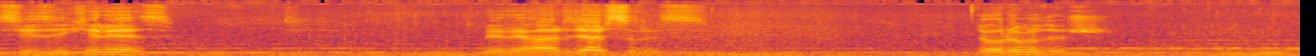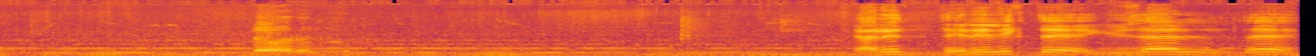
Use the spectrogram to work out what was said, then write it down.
Siz ikiniz beni harcarsınız. Doğru mudur? Doğrudur. Yani delilik de güzel de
